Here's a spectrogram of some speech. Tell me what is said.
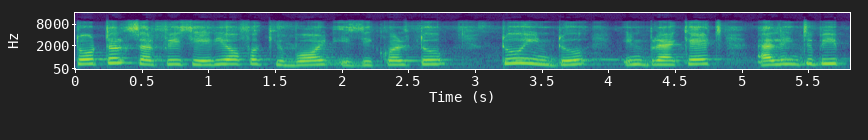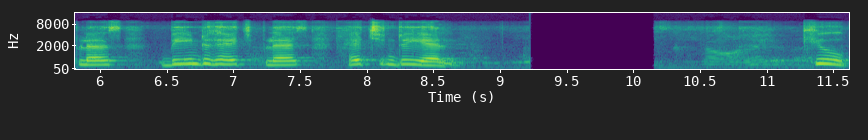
total surface area of a cuboid is equal to 2 into in bracket L into B plus B into H plus H into L. Cube.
